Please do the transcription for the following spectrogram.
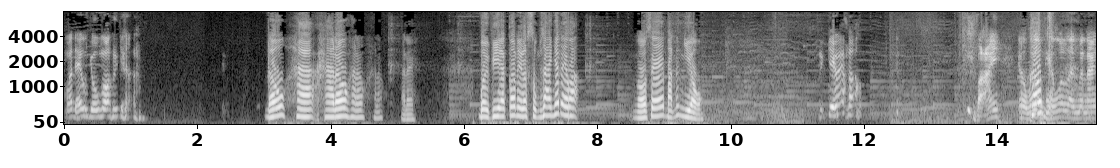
mới để con vua ngon chứ Đâu? Hà Hà đâu? Hà đâu? Hà đâu? À đây. Bởi vì là con này nó sống dai nhất em ạ. Nó sẽ bắn được nhiều. Kêu em đâu vãi Không. không có lên mana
